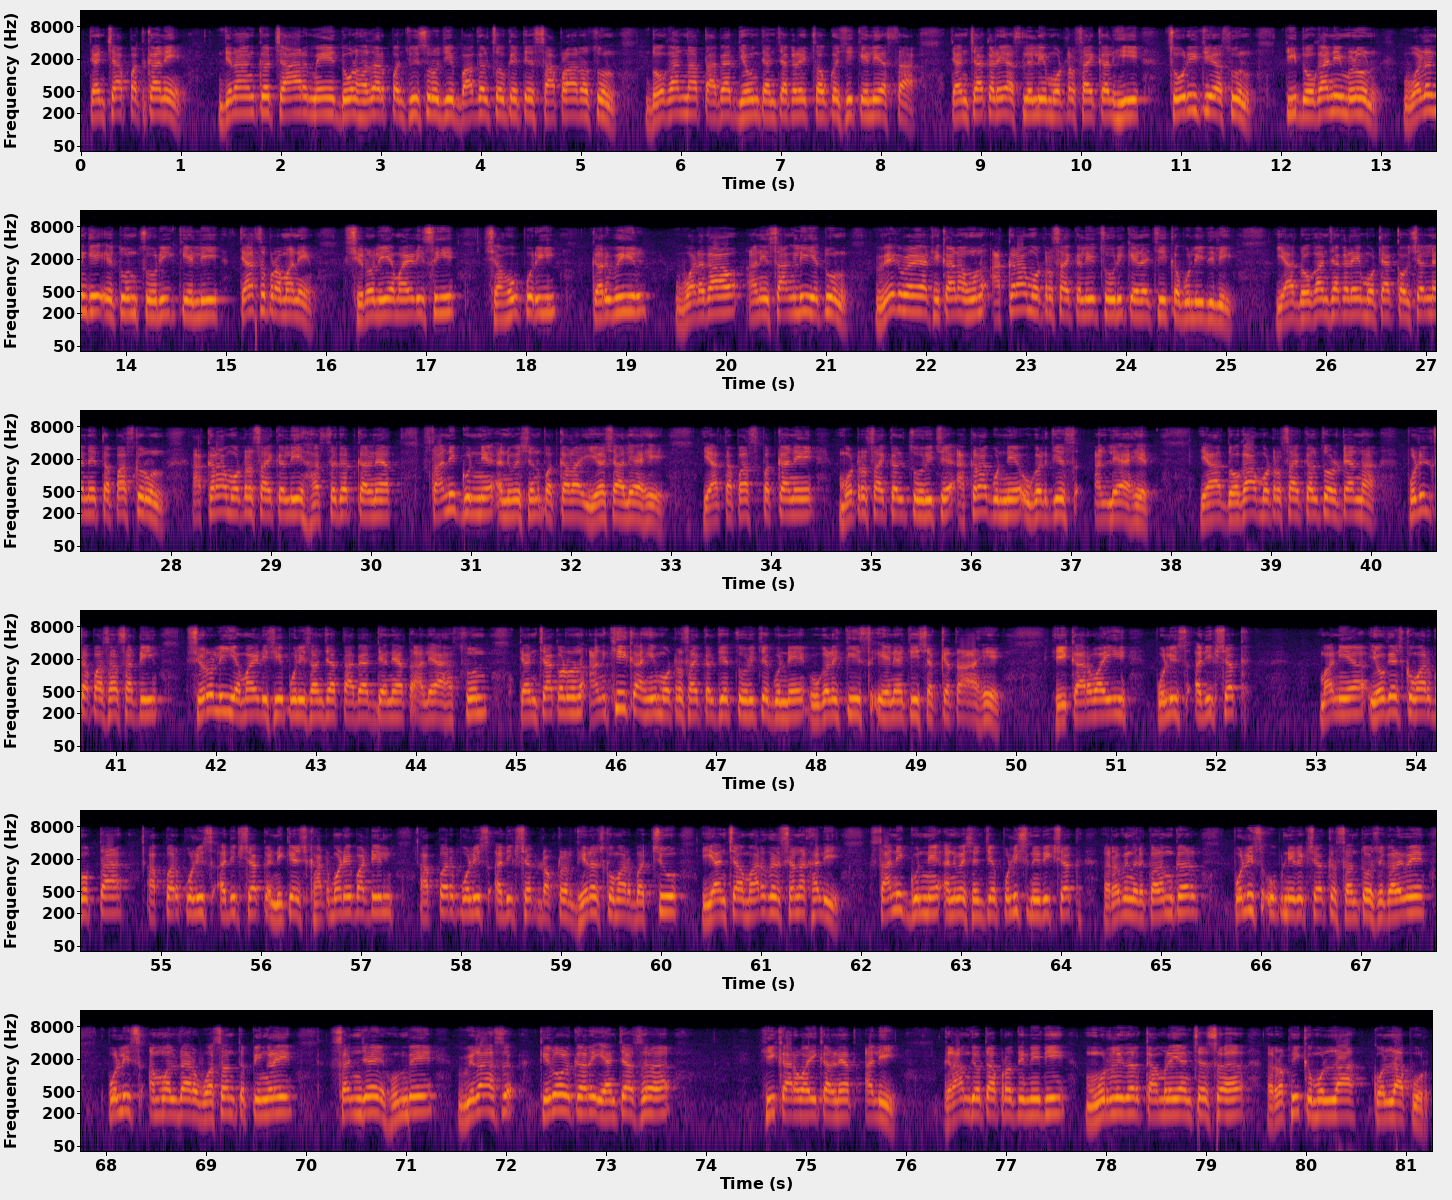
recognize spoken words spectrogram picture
त्यांच्या पथकाने दिनांक चार मे दोन हजार पंचवीस रोजी बागल चौक येथे सापळा रचून दोघांना ताब्यात घेऊन त्यांच्याकडे चौकशी केली असता त्यांच्याकडे असलेली मोटरसायकल ही चोरीची असून ती दोघांनी मिळून वडणगे येथून चोरी केली. त्याचप्रमाणे Shiroli M I D C Shahupuri Karveer Vadgaon आणि सांगली येथून वेगवेगळ्या ठिकाणाहून अकरा मोटरसायकली चोरी केल्याची कबुली दिली. या दोघांच्याकडे मोठ्या कौशल्याने तपास करून अकरा मोटरसायकली हस्तगत करण्यात स्थानिक गुन्हे अन्वेषण पथकाला यश आले आहे. या तपास पथकाने मोटरसायकल चोरीचे अकरा गुन्हे उघडकीस आणले आहेत. या दोघा मोटरसायकल चोरट्यांना पुढील तपासासाठी Shiroli M I D C पोलिसांच्या ताब्यात देण्यात आल्या असून त्यांच्याकडून आणखी काही मोटरसायकलचे चोरीचे गुन्हे उघडकीस येण्याची शक्यता आहे. ही कारवाई पोलीस अधीक्षक माननीय योगेश कुमार गुप्ता अप्पर पोलीस अधीक्षक निकेश खाटमोडे पाटील अप्पर पोलीस अधीक्षक डॉक्टर धीरज कुमार बच्चू यांच्या मार्गदर्शनाखाली स्थानिक गुन्हे अन्वेषणचे पोलीस निरीक्षक रवींद्र कळमकर पोलीस उपनिरीक्षक संतोष गळवे पोलीस अंमलदार वसंत पिंगळे संजय हुंबे विलास किरोळकर यांच्यासह ही कारवाई करण्यात आली. ग्रामदेवता प्रतिनिधी मुरलीधर कांबळे यांच्यासह रफिक मुल्ला कोल्हापूर.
